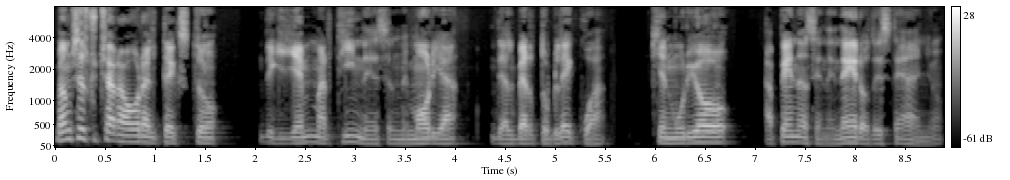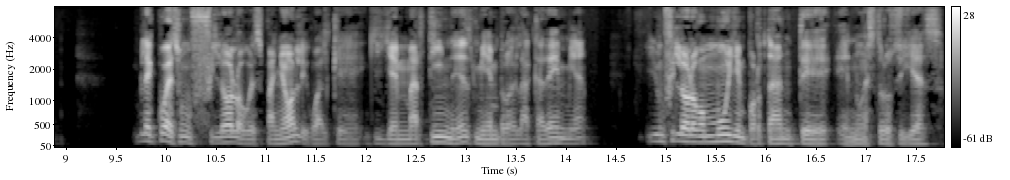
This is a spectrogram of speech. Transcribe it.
Vamos a escuchar ahora el texto de Guillem Martínez en memoria de Alberto Blecua, quien murió apenas en enero de este año. Blecua es un filólogo español, igual que Guillem Martínez, miembro de la Academia, y un filólogo muy importante en nuestros días.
